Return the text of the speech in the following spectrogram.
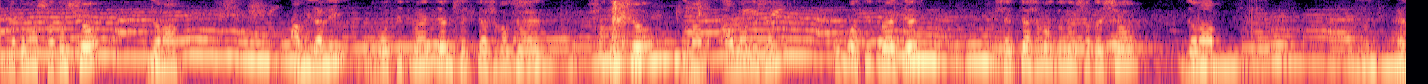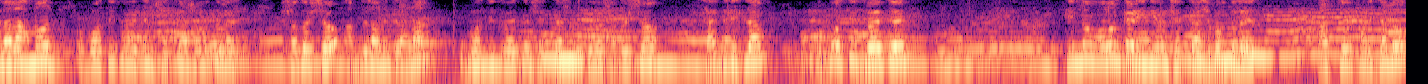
অন্যতম সদস্য জনাব আমির আলী। উপস্থিত রয়েছেন স্বেচ্ছাসেবক দলের সদস্য জনাব আউলাদ হোসেন। উপস্থিত রয়েছেন স্বেচ্ছাসেবক দলের সদস্য জনাব হেলাল আহমদ। উপস্থিত রয়েছেন স্বেচ্ছাসেবক দলের সদস্য আব্দুল হামিদ রানা। উপস্থিত রয়েছেন স্বেচ্ছাসেবক দলের সদস্য সাইদুল ইসলাম। উপস্থিত রয়েছেন তিন নং অলঙ্কার ইউনিয়ন স্বেচ্ছাসেবক দলের আজকের পরিচালক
